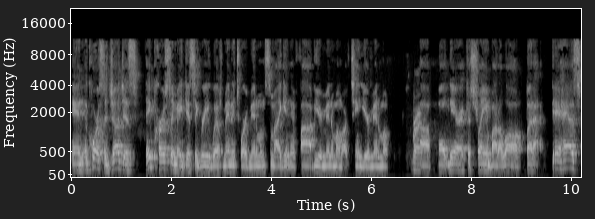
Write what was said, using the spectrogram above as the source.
And of course, the judges, they personally may disagree with mandatory minimum, somebody getting a five year minimum or 10 year minimum. Right. Uh, but they're constrained by the law. But there has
